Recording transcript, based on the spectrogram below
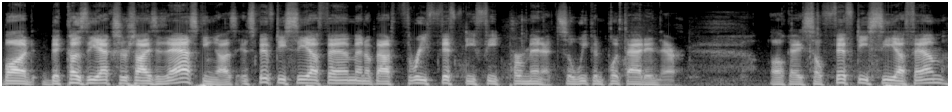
but because the exercise is asking us, it's 50 CFM and about 350 feet per minute. So we can put that in there. Okay, so 50 CFM.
